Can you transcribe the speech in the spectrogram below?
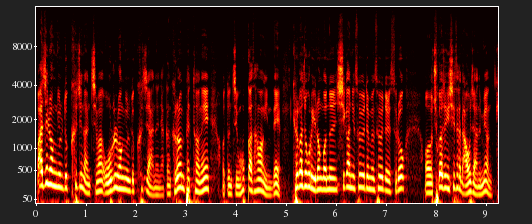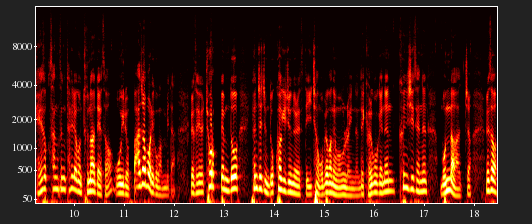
빠질 확률도 크진 않지만 오를 확률도 크지 않은 약간 그런 패턴의 어떤 지금 호가 상황인데 결과적으로 이런 거는 시간이 소요되면 소요될수록 어, 추가적인 시세가 나오지 않으면 계속 상승 탄력은 둔화돼서 오히려 빠져버리고 맙니다. 그래서 초록뱀도 현재 지금 녹화 기준으로 했을 때 2,500원에 머물러 있는데 결국에는 큰 시세는 못 나왔죠. 그래서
